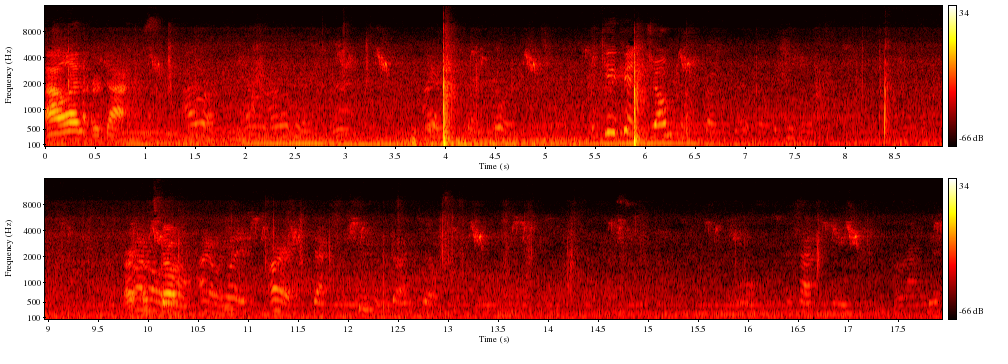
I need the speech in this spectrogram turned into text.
Alan, or Dax? I love I love it. I gotta step forward. If you can jump in front of it. All right, let's go. know. I don't know. Alright, Dex, two guys go. Just have to be around it.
